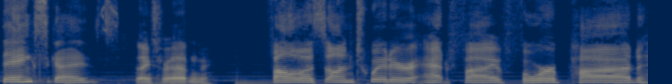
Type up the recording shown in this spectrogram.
Thanks, guys. Thanks for having me. Follow us on Twitter at 54pod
